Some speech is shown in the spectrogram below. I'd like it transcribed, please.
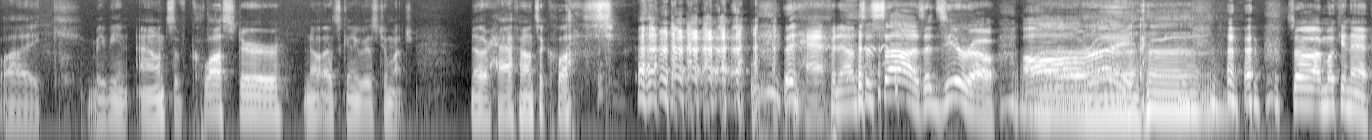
like maybe an ounce of cluster. No, that's gonna be us too much. Another half ounce of cluster. then half an ounce of Saaz at zero. All right. so I'm looking at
